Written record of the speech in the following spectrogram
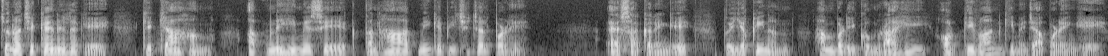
चुनाचे कहने लगे कि क्या हम अपने ही में से एक तन्हा आदमी के पीछे चल पड़े? ऐसा करेंगे तो यकीनन हम बड़ी गुमराही और दीवानगी में जा पड़ेंगे।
